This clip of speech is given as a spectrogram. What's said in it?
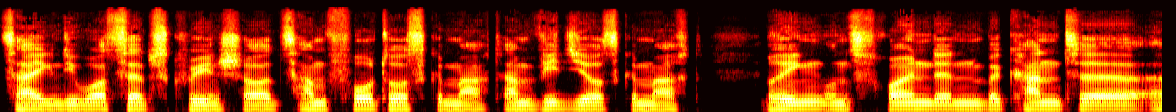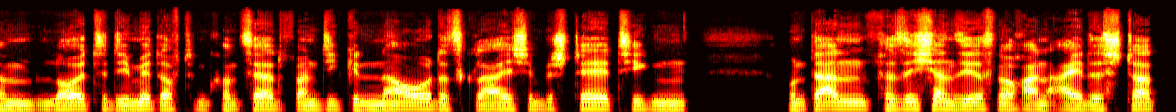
zeigen die WhatsApp-Screenshots, haben Fotos gemacht, haben Videos gemacht, bringen uns Freundinnen, Bekannte, ähm, Leute, die mit auf dem Konzert waren, die genau das Gleiche bestätigen. Und dann versichern sie es noch an Eides Stadt.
